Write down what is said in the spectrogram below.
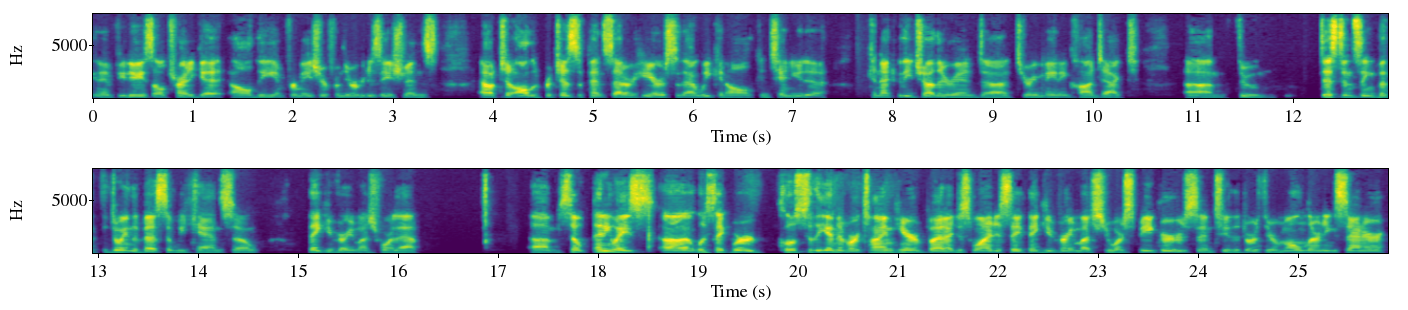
in a few days, I'll try to get all the information from the organizations out to all the participants that are here so that we can all continue to connect with each other and uh, to remain in contact um, through distancing, but doing the best that we can. So thank you very much for that. Um, so anyways, uh, looks like we're close to the end of our time here, but I just wanted to say thank you very much to our speakers and to the Dorothy Ramon Learning Center,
